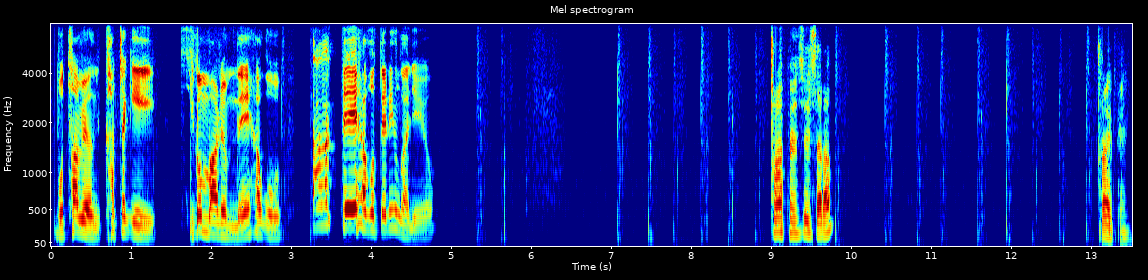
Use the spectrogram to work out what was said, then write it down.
못하면 갑자기 직업 마렵네 하고 딱대 하고 때리는 거 아니에요? 프라이팬 쓸 사람? 프라이팬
